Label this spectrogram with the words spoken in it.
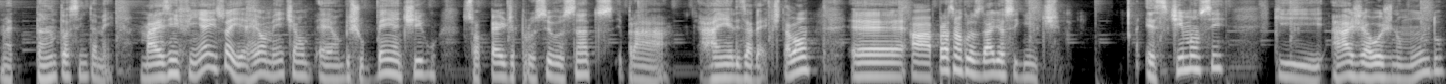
não é tanto assim também. Mas enfim, é isso aí. É, realmente é um, é um bicho bem antigo. Só perde pro Silvio Santos e pra Rainha Elizabeth, tá bom? É, a próxima curiosidade é o seguinte: estimam-se que haja hoje no mundo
